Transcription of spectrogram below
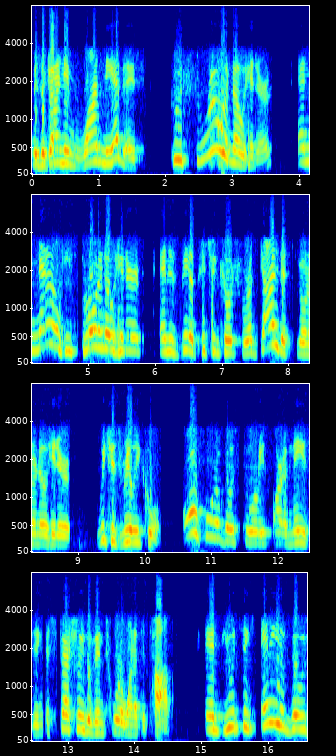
is a guy named Juan Nieves who threw a no hitter, and now he's thrown a no hitter and has been a pitching coach for a guy that's thrown a no hitter, which is really cool. All four of those stories are amazing, especially the Ventura one at the top. And you would think any of those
